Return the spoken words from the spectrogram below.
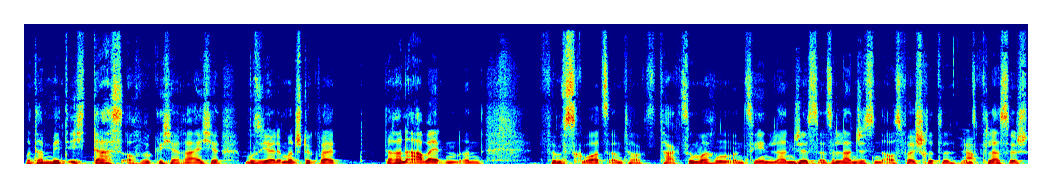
Und damit ich das auch wirklich erreiche, muss ich halt immer ein Stück weit daran arbeiten und fünf Squats am Tag, Tag zu machen und zehn Lunges, also Lunges sind Ausfallschritte, ganz ja. klassisch,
